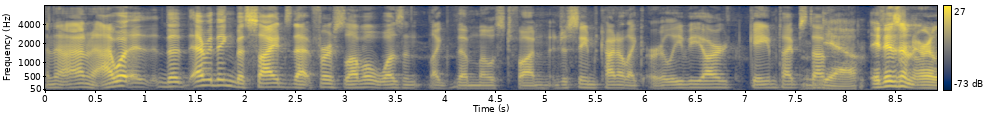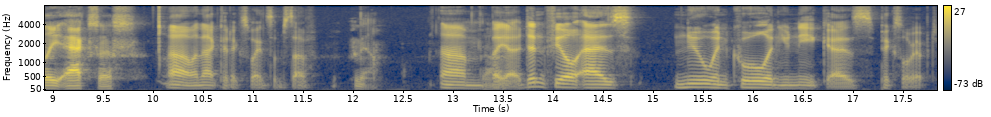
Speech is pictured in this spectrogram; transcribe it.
And then, I don't know. I wa- the everything besides that first level wasn't like the most fun. It just seemed kind of like early VR game type stuff. Yeah, it is an early access. Oh, and that could explain some stuff. Yeah. Um, but yeah, it didn't feel as new and cool and unique as Pixel Ripped.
